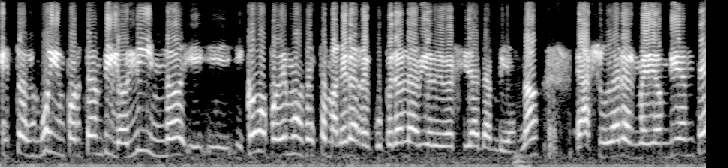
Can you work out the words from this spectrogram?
esto es muy importante y lo lindo y, y, cómo podemos de esta manera recuperar la biodiversidad también, ¿no? Ayudar al medio ambiente.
